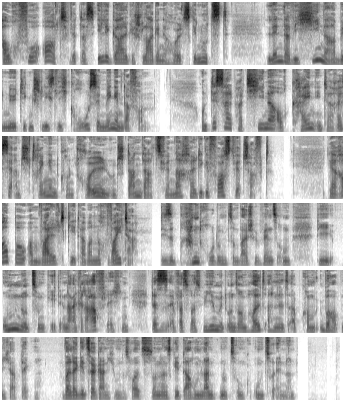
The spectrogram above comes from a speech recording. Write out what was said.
Auch vor Ort wird das illegal geschlagene Holz genutzt. Länder wie China benötigen schließlich große Mengen davon. Und deshalb hat China auch kein Interesse an strengen Kontrollen und Standards für nachhaltige Forstwirtschaft. Der Raubbau am Wald geht aber noch weiter. Diese Brandrodung zum Beispiel, wenn es um die Umnutzung geht in Agrarflächen, das ist etwas, was wir mit unserem Holzhandelsabkommen überhaupt nicht abdecken. Weil da geht es ja gar nicht um das Holz, sondern es geht darum, Landnutzung umzuändern.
